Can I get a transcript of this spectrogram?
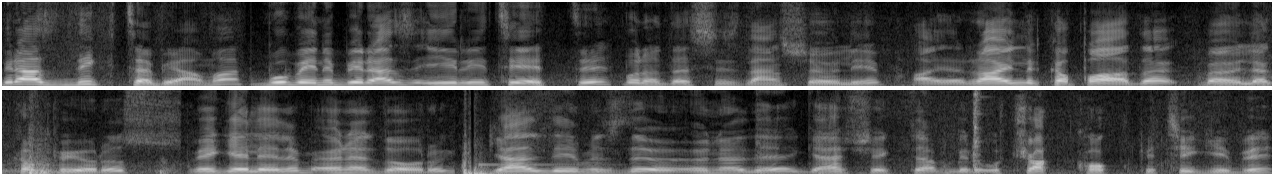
Biraz dik tabii ama bu beni biraz irite etti. Bunu da sizden söyleyeyim. Ay, Raylı kapağı da böyle kapıyoruz ve gelelim öne doğru. Geldiğimizde öne de gerçekten bir uçak kokpiti gibi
